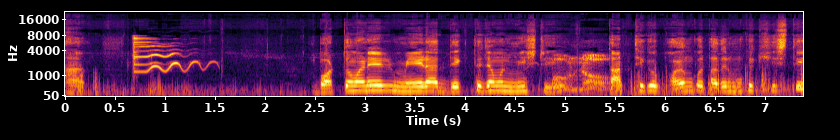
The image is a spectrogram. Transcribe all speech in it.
হ্যাঁ। বর্তমানের মেয়েরা দেখতে যেমন মিষ্টি তার থেকেও ভয়ঙ্কর তাদের মুখে খিস্তি।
